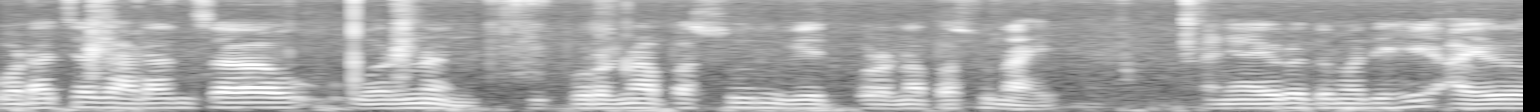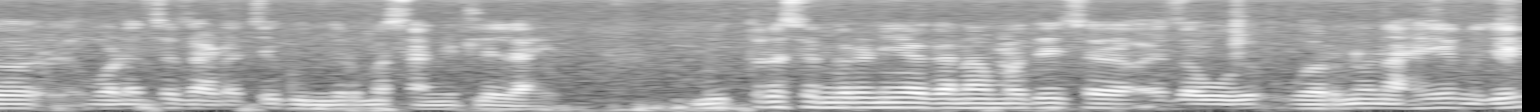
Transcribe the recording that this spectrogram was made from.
वडाच्या झाडांचा वर्णन पुराणापासून वेद पुराणापासून आहे. आणि आयुर्वेदामध्ये हे आयु वडाच्या झाडाचे गुणधर्म सांगितलेले आहे मूत्रसंग्रहणी या गणामध्ये च- याचं व- वर्णन आहे म्हणजे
